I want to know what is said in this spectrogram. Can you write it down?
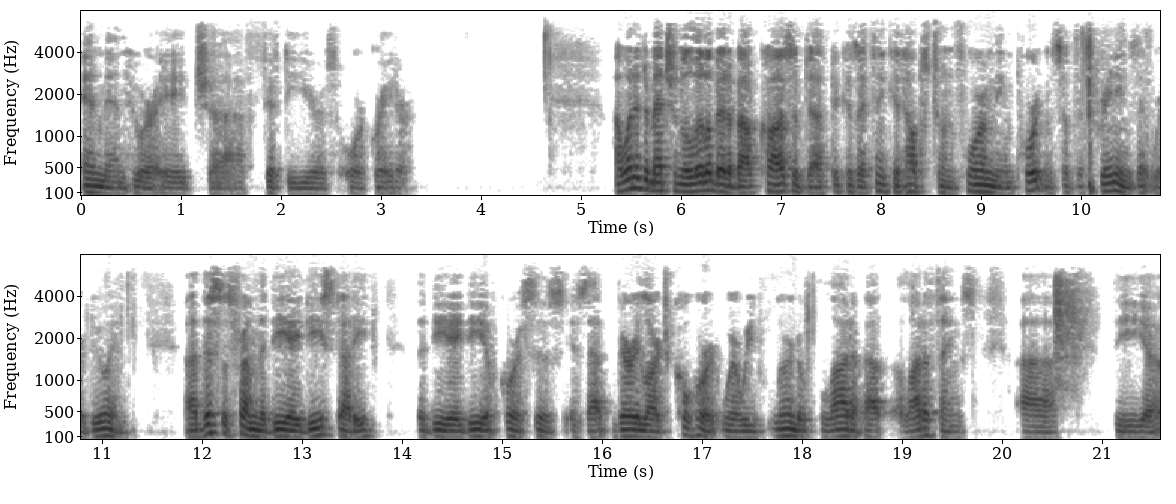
and men who are age uh, 50 years or greater. I wanted to mention a little bit about cause of death because I think it helps to inform the importance of the screenings that we're doing. Uh, this is from the DAD study. The DAD, of course, is, is that very large cohort where we've learned a lot about a lot of things. Uh, the, uh,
